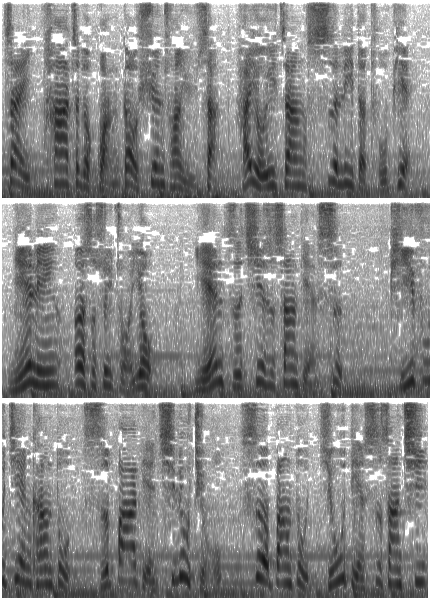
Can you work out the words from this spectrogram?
在他这个广告宣传语上，还有一张示例的图片：年龄二十岁左右，颜值七十三点四，皮肤健康度十八点七六九，色斑度九点四三七。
